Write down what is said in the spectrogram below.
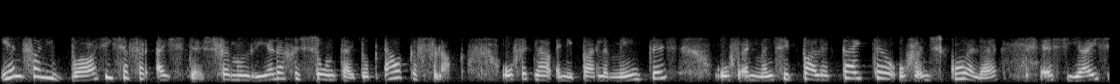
een van die basiese vereistes vir morele gesondheid op elke vlak of dit nou in die parlement is of in munisipaliteite of in skole is juis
